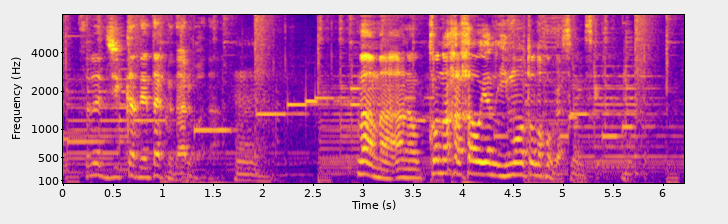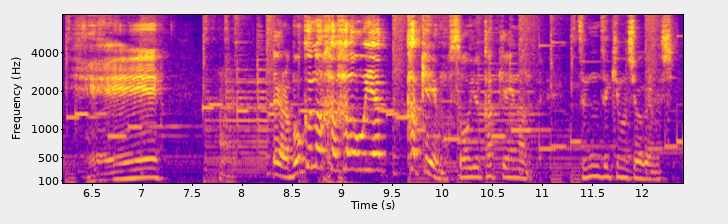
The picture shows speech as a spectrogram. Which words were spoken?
て、あそれ実家出たくなるわな。うん、まあまああのこの母親の妹の方がすごいんですけど、へえ。とはい、だから僕の母親家系もそういう家系なんでね。全然気持ちわかりました。えー、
